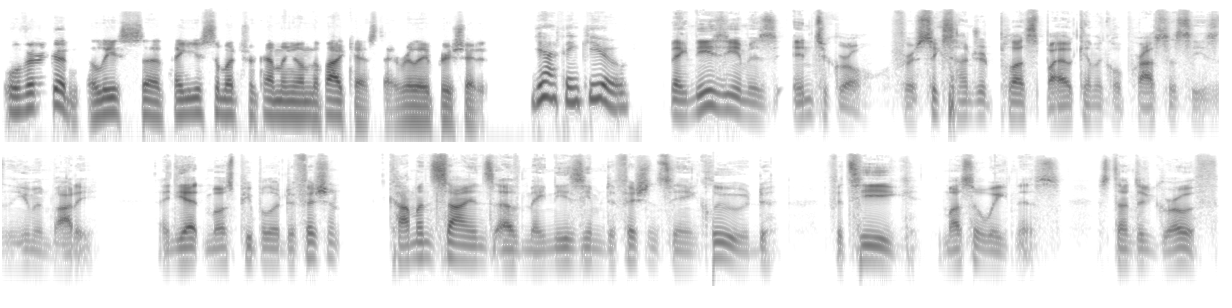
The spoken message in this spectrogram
Well, very good. Elise, uh, thank you so much for coming on the podcast. I really appreciate it. Yeah, thank you. Magnesium is integral for 600 plus biochemical processes in the human body, and yet most people are deficient. Common signs of magnesium deficiency include fatigue, muscle weakness, stunted growth,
